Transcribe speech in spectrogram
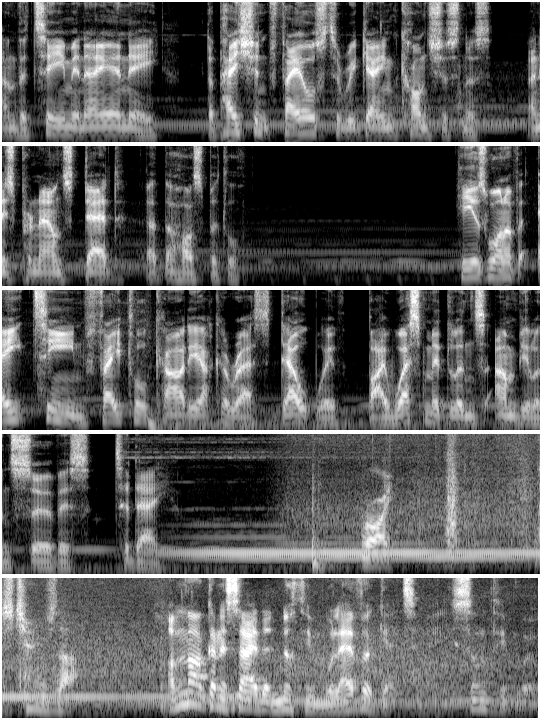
and the team in A&E, the patient fails to regain consciousness and is pronounced dead at the hospital. He is one of 18 fatal cardiac arrests dealt with by West Midlands Ambulance Service today. Right. Let's change that. I'm not going to say that nothing will ever get to me, something will.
